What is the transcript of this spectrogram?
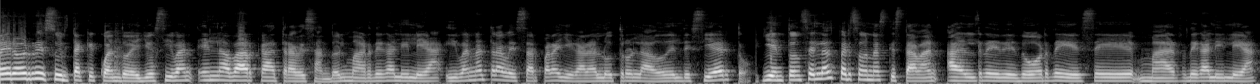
Pero resulta que cuando ellos iban en la barca atravesando el mar de Galilea, iban a atravesar para llegar al otro lado del desierto. Y entonces las personas que estaban alrededor de ese mar de Galilea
